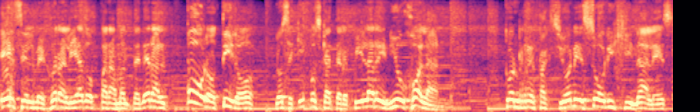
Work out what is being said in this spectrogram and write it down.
es el mejor aliado para mantener al puro tiro los equipos Caterpillar y New Holland. Con refacciones originales,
